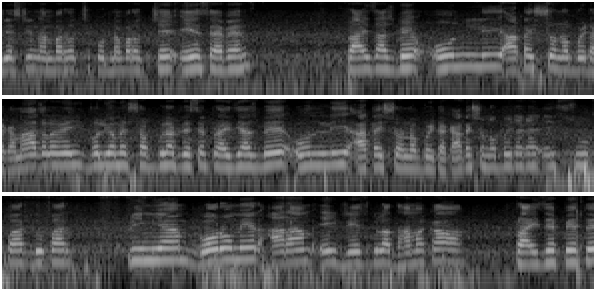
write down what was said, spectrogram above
ড্রেসটির নাম্বার হচ্ছে কোড নাম্বার হচ্ছে এ সেভেন প্রাইস আসবে অনলি আঠাইশশো নব্বই টাকা। মাহাজালের এই ভলিউমের সবগুলো ড্রেসের প্রাইসই আসবে অনলি আঠাইশশো নব্বই টাকা। আঠাইশশো নব্বই টাকা এই সুপার ডুপার প্রিমিয়াম গরমের আরাম এই ড্রেসগুলো ধামাকা প্রাইজে পেতে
